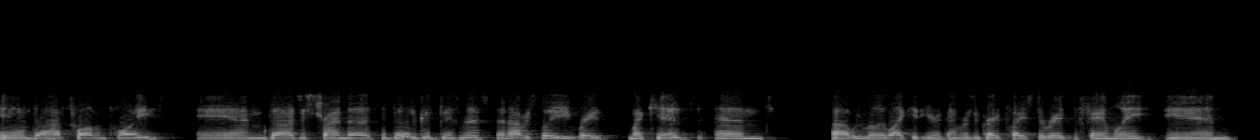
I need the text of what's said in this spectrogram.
and I uh, have 12 employees. And uh, just trying to, to build a good business and obviously raise my kids. And uh, we really like it here. Denver's a great place to raise the family. And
